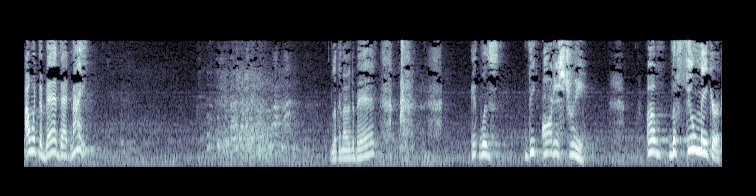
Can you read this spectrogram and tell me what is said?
I went to bed that night. Looking under the bed. It was the artistry of the filmmaker.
